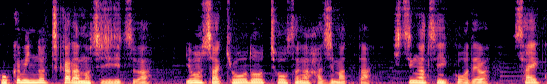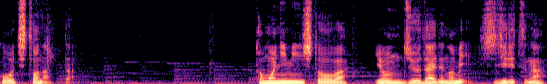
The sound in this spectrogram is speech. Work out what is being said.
国民の力の支持率は4社共同調査が始まった7月以降では最高値となった。共に民主党は40代でのみ支持率が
